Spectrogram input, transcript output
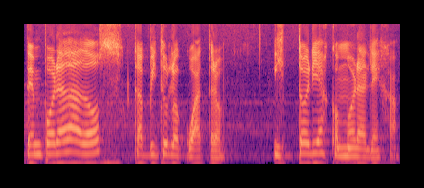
Temporada 2, capítulo 4. Historias con moraleja.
